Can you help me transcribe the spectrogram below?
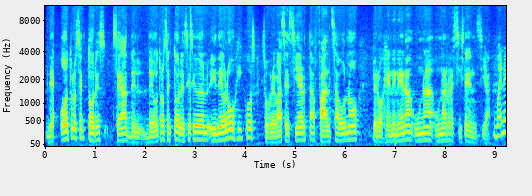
de otros sectores, sea de, de otros sectores ideológicos, sobre base cierta, falsa o no, pero genera una, una resistencia. Bueno,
